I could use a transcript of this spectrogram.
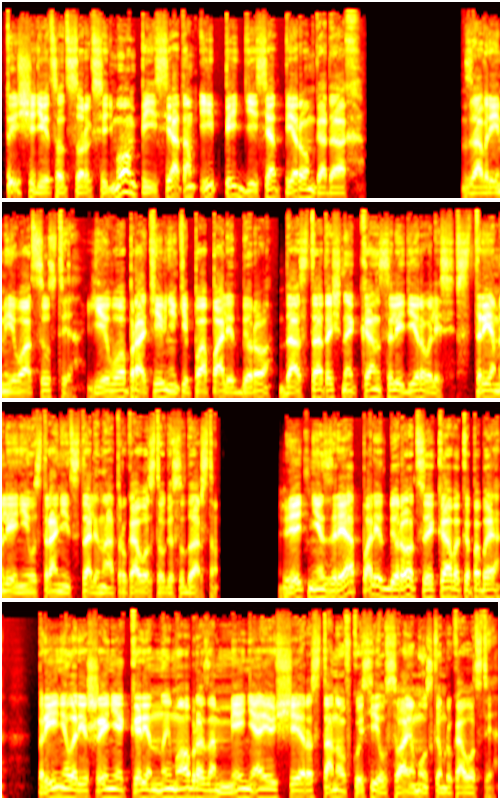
В 1947, 50 и 51 годах. За время его отсутствия его противники по политбюро достаточно консолидировались в стремлении устранить Сталина от руководства государством. Ведь не зря политбюро ЦК ВКПБ приняло решение коренным образом меняющее расстановку сил в своем узком руководстве.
